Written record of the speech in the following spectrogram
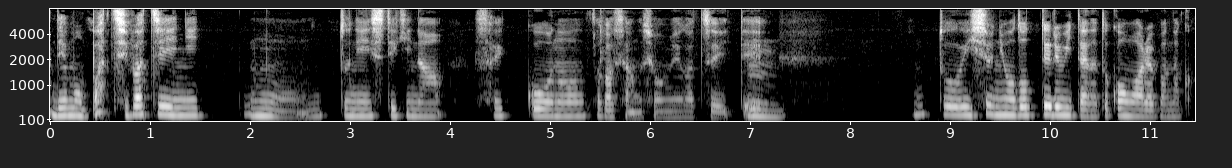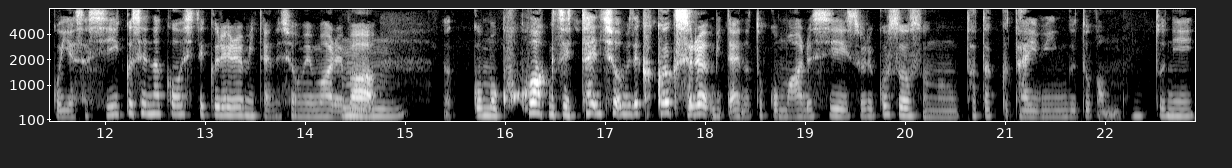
でもバチバチにもう本当に素敵な最高の高橋さんの照明がついて、うん本当一緒に踊ってるみたいなところもあればなんかこう優しく背中を押してくれるみたいな照明もあれば、うんこうもうここは絶対に照明でかっこよくするみたいなとこもあるしそれこそその叩くタイミングとかも本当に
